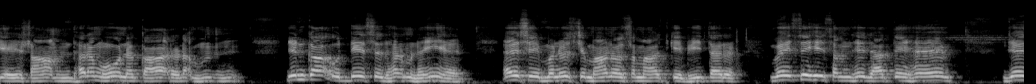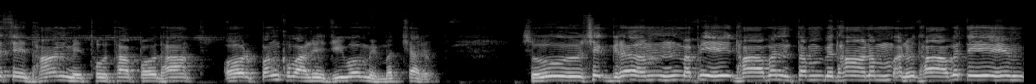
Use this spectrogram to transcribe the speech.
ये शाम हो न कारणम। जिनका उद्देश्य धर्म नहीं है, ऐसे मनुष्य मानव समाज के भीतर वैसे ही समझे जाते हैं। जैसे धान में थोथा पौधा और पंख वाले जीवों में मच्छर। सुशीघ्रमी धावंत विधानम अनुधावते।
